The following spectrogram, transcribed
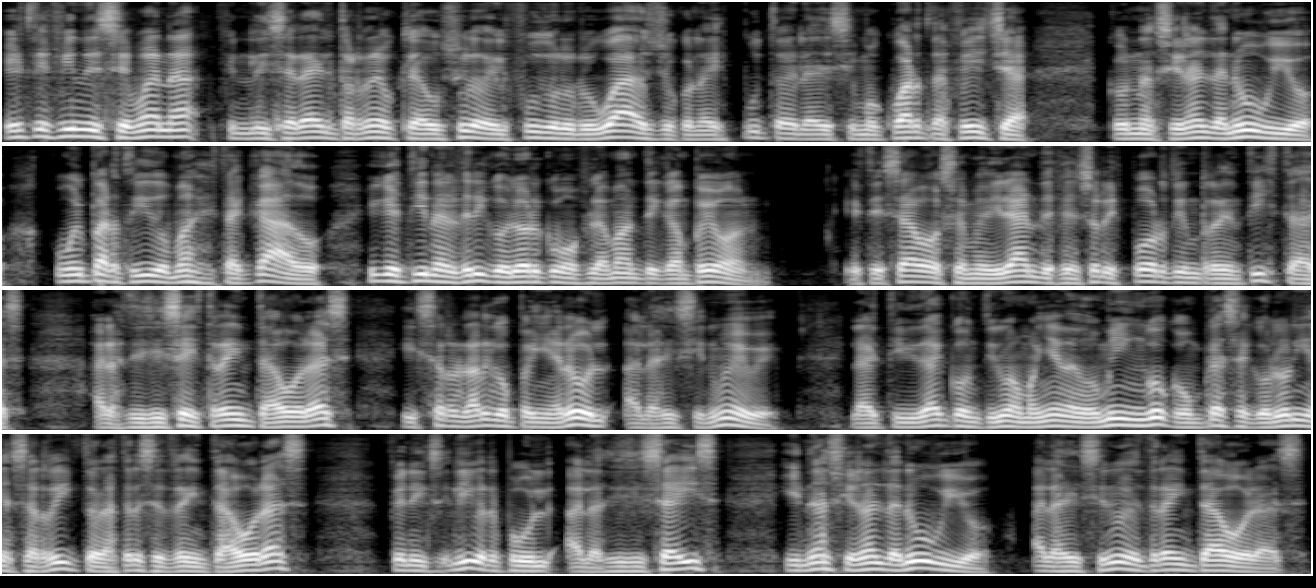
Este fin de semana finalizará el torneo clausura del fútbol uruguayo con la disputa de la decimocuarta fecha con Nacional Danubio como el partido más destacado y que tiene al tricolor como flamante campeón. Este sábado se medirán Defensor Sporting Rentistas a las 16.30 horas y Cerro Largo Peñarol a las 19. La actividad continúa mañana domingo con Plaza Colonia Cerrito a las 13.30 horas, Fénix Liverpool a las 16 y Nacional Danubio a las 19.30 horas.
